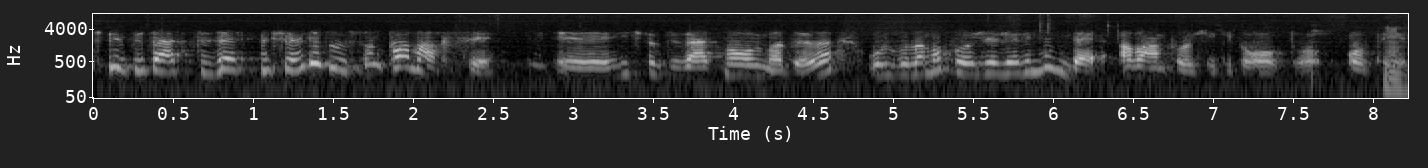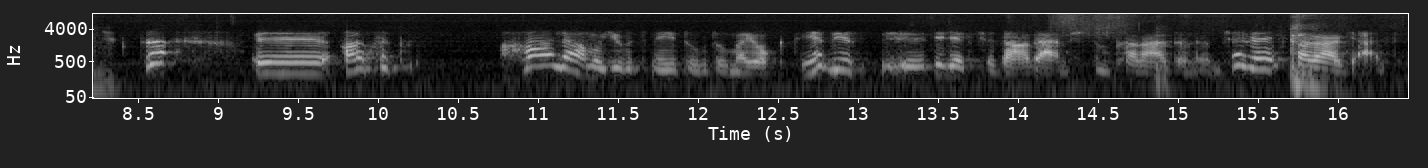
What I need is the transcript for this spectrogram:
hiçbir düzelt, düzeltme şöyle dursun tam aksi. E, hiçbir düzeltme olmadığı, uygulama projelerinin de avan proje gibi olduğu ortaya çıktı. E, artık hala mı yürütmeyi durdurma yok diye bir e, dilekçe daha vermiştim karardan önce ve karar geldi.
